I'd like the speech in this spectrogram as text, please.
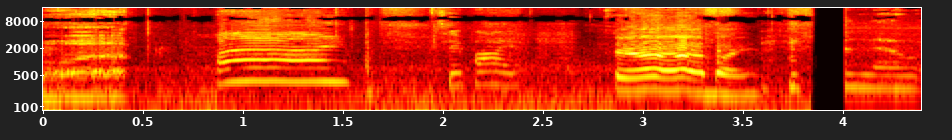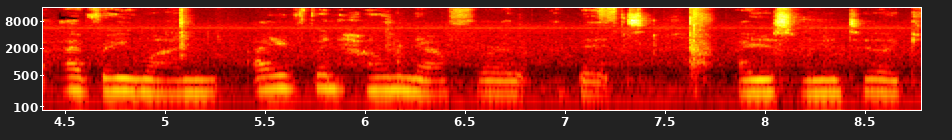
What? Bye! Say bye. Yeah, bye. Hello everyone. I've been home now for a bit. I just wanted to like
